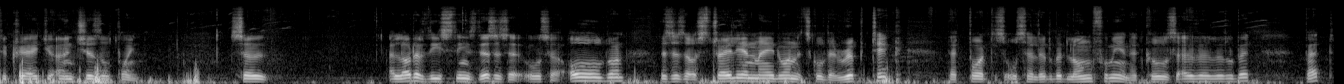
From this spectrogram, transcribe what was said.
to create your own chisel point. So a lot of these things this is a, also an old one. This is an Australian made one. It's called a Riptech that part is also a little bit long for me and it curls over a little bit. But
